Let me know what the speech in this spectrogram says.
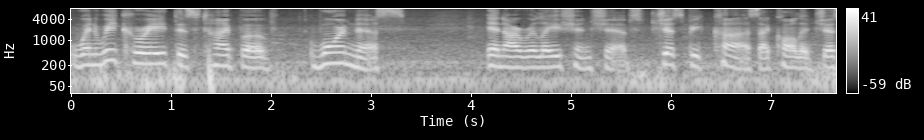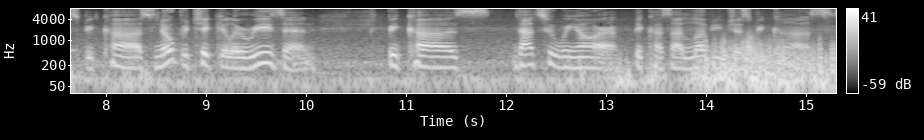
when we create this type of warmness in our relationships, just because, I call it just because, no particular reason, because that's who we are, because I love you just because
